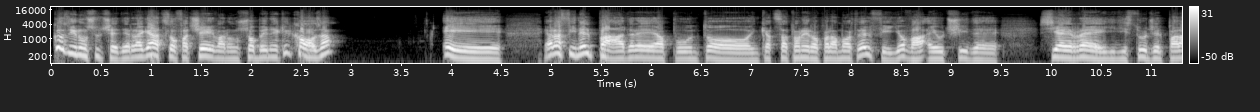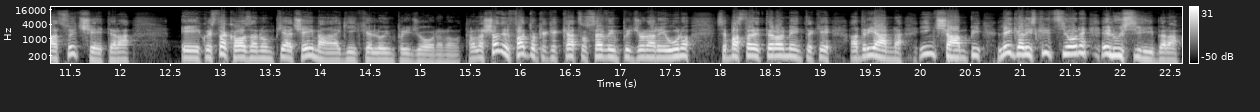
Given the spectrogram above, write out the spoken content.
Così non succede, il ragazzo faceva non so bene che cosa e, e alla fine il padre appunto incazzato nero per la morte del figlio va e uccide sia il re, gli distrugge il palazzo eccetera e questa cosa non piace ai maghi che lo imprigionano. Tralasciando il fatto che che cazzo serve imprigionare uno se basta letteralmente che Adrianna inciampi, lega l'iscrizione e lui si libera.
